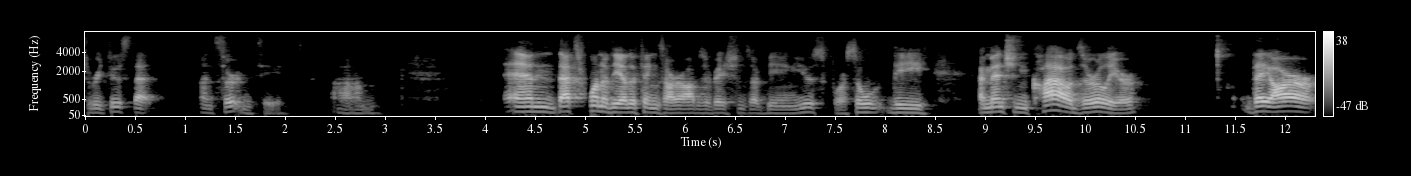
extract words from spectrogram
to reduce that uncertainty. Um, and that's one of the other things our observations are being used for. So the I mentioned clouds earlier. They are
